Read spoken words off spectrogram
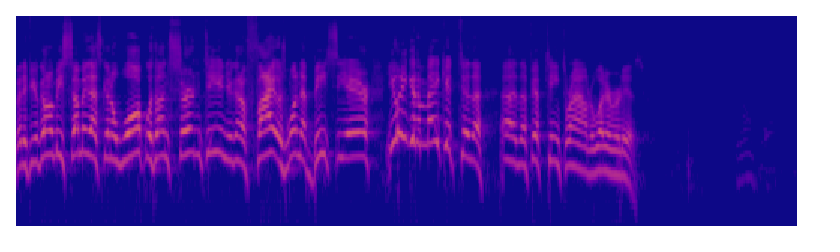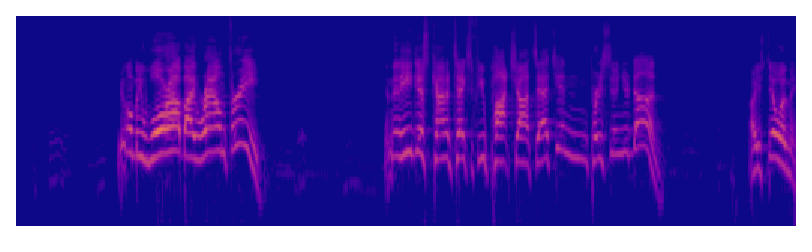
But if you're going to be somebody that's going to walk with uncertainty and you're going to fight as one that beats the air, you ain't going to make it to the, uh, the 15th round or whatever it is. You're going to be wore out by round three. And then he just kind of takes a few pot shots at you, and pretty soon you're done. Are you still with me?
